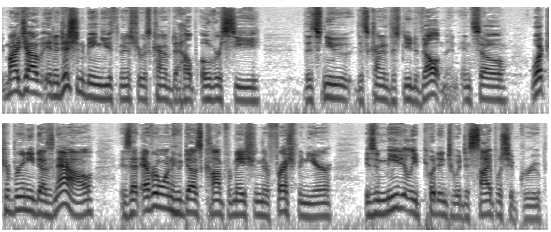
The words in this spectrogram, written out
my job, in addition to being youth minister, was kind of to help oversee this new this kind of this new development. And so what Cabrini does now is that everyone who does confirmation their freshman year is immediately put into a discipleship group.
